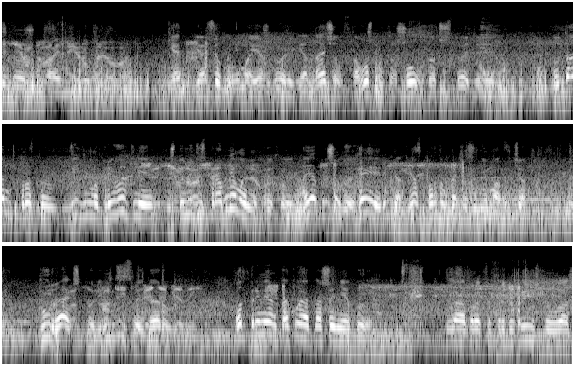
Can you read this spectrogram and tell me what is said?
И тоже поймете. Я, я все понимаю, я же говорю, я начал с того, что зашел в 26 отделение. Но там просто, видимо, привыкли, что люди с проблемами приходят. А я пришел, говорю, эй, ребят, я спортом хочу заниматься. Че, дурак, что ли? Иди своей дорогой. Вот примерно такое отношение было. Надо просто предупредить, что у вас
